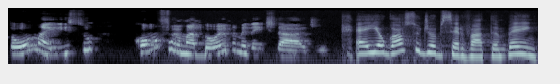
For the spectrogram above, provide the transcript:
toma isso como formador de uma identidade. É, e eu gosto de observar também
